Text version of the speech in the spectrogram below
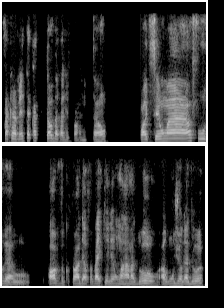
Sacramento é capital da Califórnia. Então, pode ser uma fuga. O, óbvio que o Philadelphia vai querer um armador, algum jogador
